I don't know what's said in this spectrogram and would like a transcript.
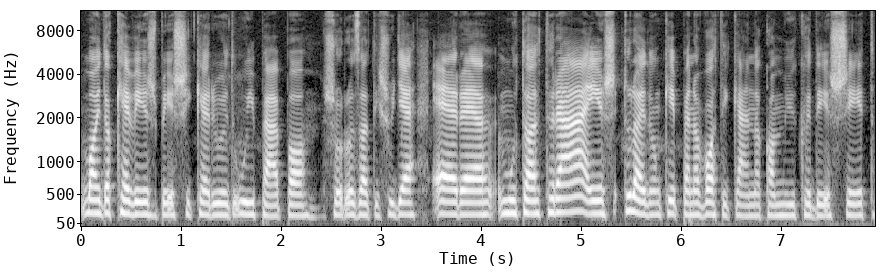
majd a kevésbé sikerült új pápa sorozat is ugye erre erre mutat rá, és tulajdonképpen a Vatikánnak a működését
